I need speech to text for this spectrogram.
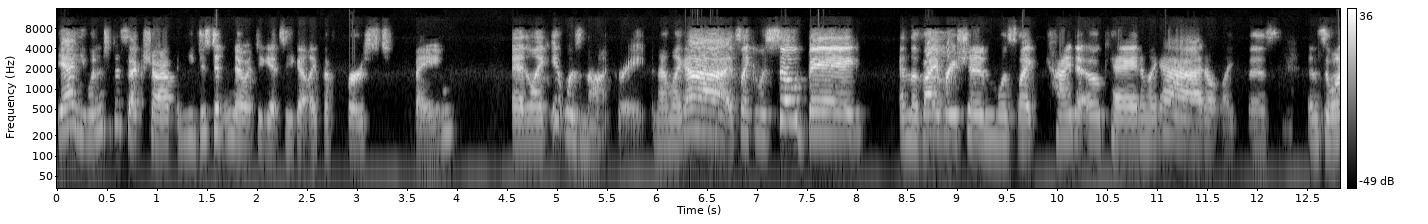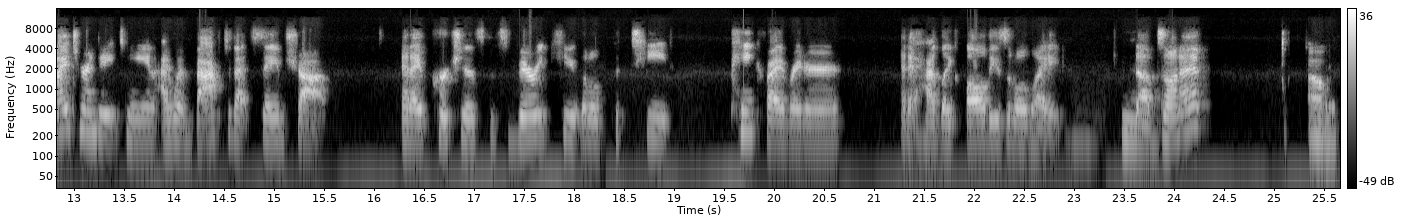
yeah, he went into the sex shop and he just didn't know what to get, so he got like the first thing, and like it was not great. And I'm like, ah, it's like it was so big and the vibration was like kind of okay. And I'm like, ah, I don't like this. And so when I turned 18, I went back to that same shop and I purchased this very cute little petite pink vibrator. And it had like all these little like nubs on it. Oh. It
